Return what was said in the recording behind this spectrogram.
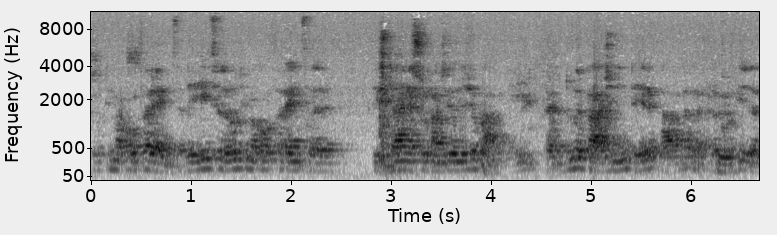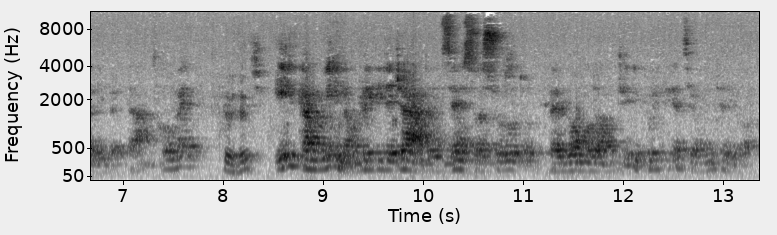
l'ultima conferenza, all'inizio dell'ultima conferenza Steiner sul Vangelo di Giovanni, per due pagine intere parla della filosofia della libertà come uh-huh. il cammino privilegiato in senso assoluto per l'uomo d'oggi di purificazione interiore.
